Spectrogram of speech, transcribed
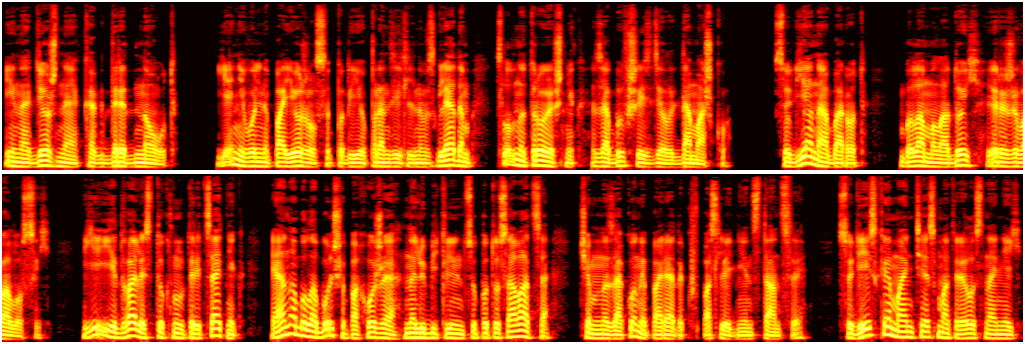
и надежная, как дредноут. Я невольно поежился под ее пронзительным взглядом, словно троечник, забывший сделать домашку. Судья, наоборот, была молодой и рыжеволосой. Ей едва ли стукнул тридцатник, и она была больше похожа на любительницу потусоваться, чем на закон и порядок в последней инстанции. Судейская мантия смотрелась на ней,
